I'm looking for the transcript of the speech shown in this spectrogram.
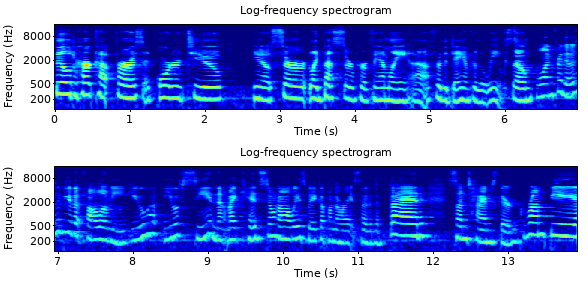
filled her cup first in order to you know, serve like best serve her family uh, for the day and for the week. So, well, and for those of you that follow me, you you have seen that my kids don't always wake up on the right side of the bed. Sometimes they're grumpy,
